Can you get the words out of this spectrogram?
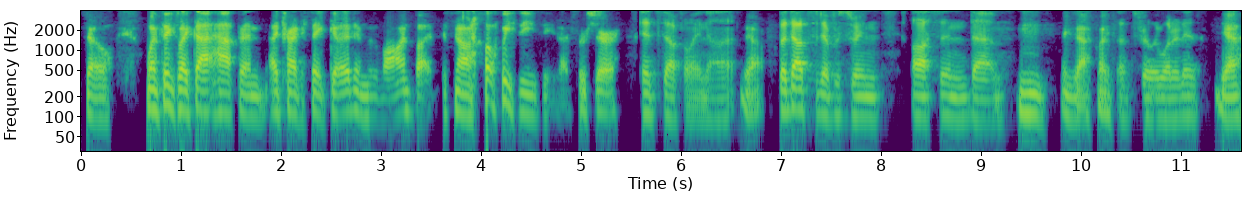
So when things like that happen, I try to say good and move on, but it's not always easy. That's for sure. It's definitely not. Yeah. But that's the difference between us and them. Mm, exactly. That's really what it is. Yeah.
